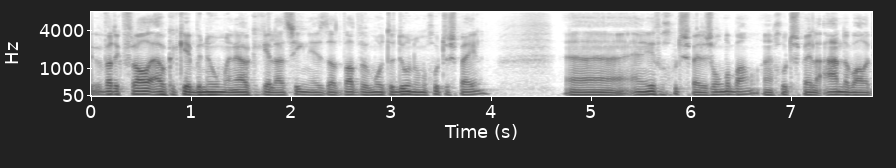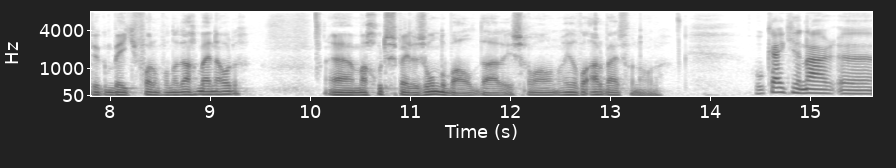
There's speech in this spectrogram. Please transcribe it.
nee, wat ik vooral elke keer benoem en elke keer laat zien is dat wat we moeten doen om goed te spelen. Uh, en in ieder geval goed te spelen zonder bal. En goed te spelen aan de bal heb je ook een beetje vorm van de dag bij nodig. Uh, maar goed te spelen zonder bal, daar is gewoon heel veel arbeid voor nodig. Hoe kijk je naar uh,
